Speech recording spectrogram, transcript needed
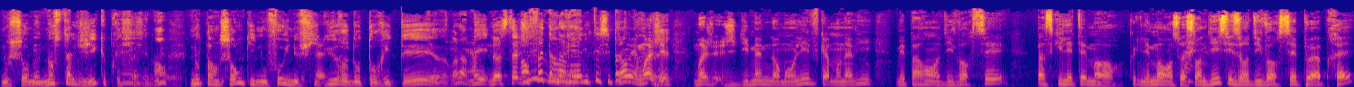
nous sommes nostalgiques précisément, nous pensons qu'il nous faut une figure d'autorité. euh, voilà. Mais en fait, dans la réalité, c'est pas Non, mais moi, moi je, je dis même dans mon livre qu'à mon avis, mes parents ont divorcé parce qu'il était mort. Il est mort en 70, ils ont divorcé peu après.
